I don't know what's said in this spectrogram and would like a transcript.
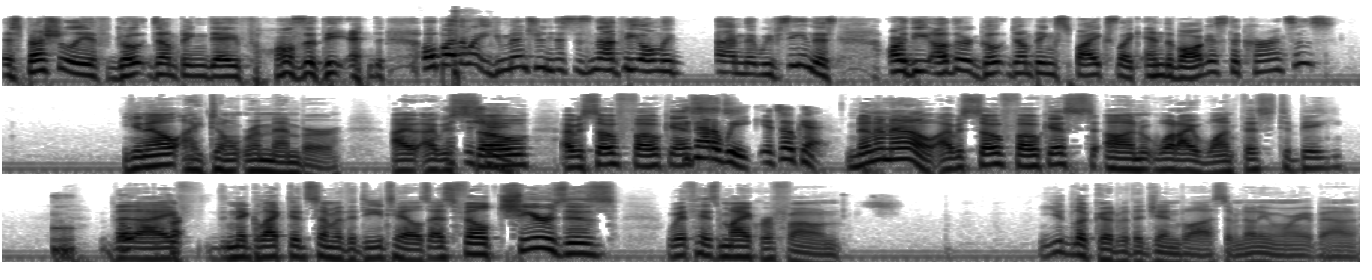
especially if goat dumping day falls at the end. Oh, by the way, you mentioned this is not the only time that we've seen this. Are the other goat dumping spikes like end of August occurrences? You know, I don't remember. I, I was so I was so focused. You've had a week. It's okay. No, no, no. I was so focused on what I want this to be that Oh, I neglected some of the details. As Phil cheerses with his microphone, you'd look good with a gin blossom. Don't even worry about it.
